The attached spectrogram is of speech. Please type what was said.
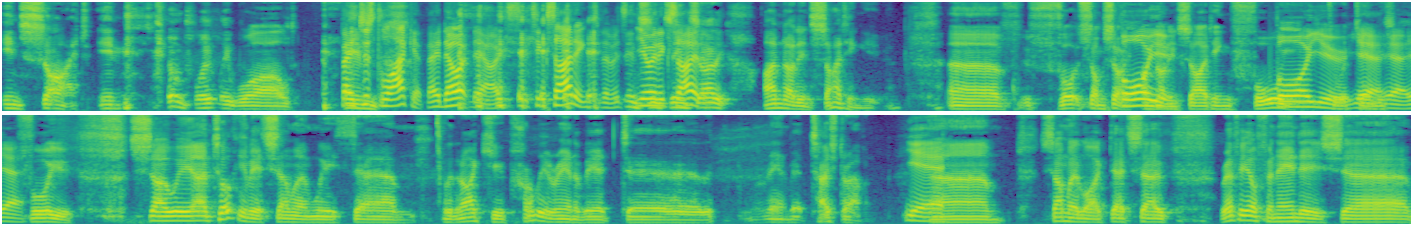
incite in completely wild they and- just like it. They know it now. It's, it's exciting to them. It's, new and exciting. inciting. I'm not inciting you. Uh, for, so I'm sorry, For I'm you. not inciting for, For you. attend Yeah, yeah, yeah. For you. So we are talking about someone with um, with an IQ probably around about uh, around about toaster oven. Yeah. Um, somewhere like that. So Rafael Fernandez, uh,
